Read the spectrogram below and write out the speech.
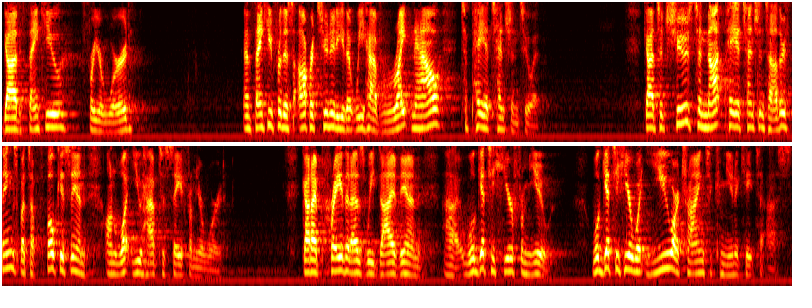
God, thank you for your word. And thank you for this opportunity that we have right now to pay attention to it. God, to choose to not pay attention to other things, but to focus in on what you have to say from your word. God, I pray that as we dive in, uh, we'll get to hear from you. We'll get to hear what you are trying to communicate to us.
